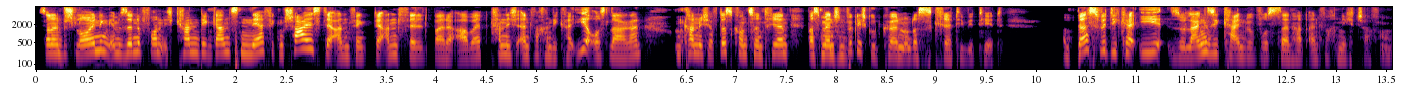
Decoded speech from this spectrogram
sondern beschleunigen im Sinne von, ich kann den ganzen nervigen Scheiß, der anfängt, der anfällt bei der Arbeit, kann ich einfach an die KI auslagern und kann mich auf das konzentrieren, was Menschen wirklich gut können, und das ist Kreativität. Und das wird die KI, solange sie kein Bewusstsein hat, einfach nicht schaffen.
